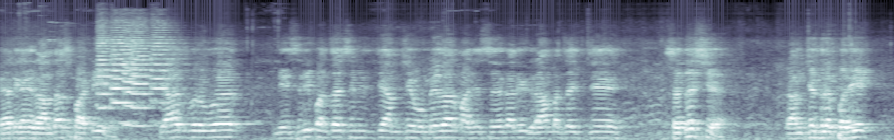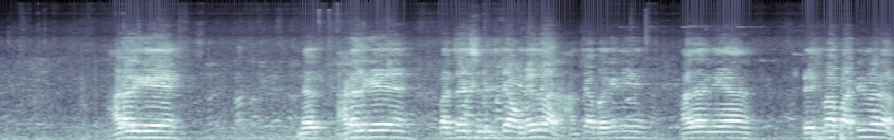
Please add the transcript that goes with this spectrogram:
या ठिकाणी रामदास पाटील त्याचबरोबर नेसरी पंचायत समितीचे आमचे उमेदवार माझे सहकारी ग्रामपंचायतचे सदस्य रामचंद्र परे हाडलगे न- पंचायत समितीच्या उमेदवार आमच्या भगिनी आदरणीय रेश्मा पाटील मॅडम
